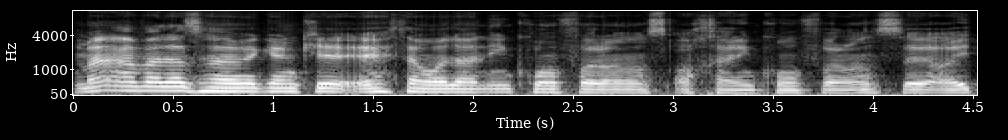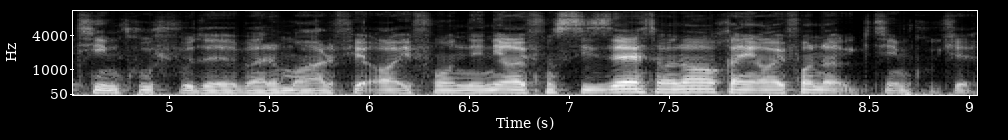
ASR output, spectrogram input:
من اول از همه بگم که احتمالا این کنفرانس آخرین کنفرانس آی تیم کوک بوده برای معرفی آیفون. یعنی آیفون 13 احتمالا آخرین آیفون تیم کوکه.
